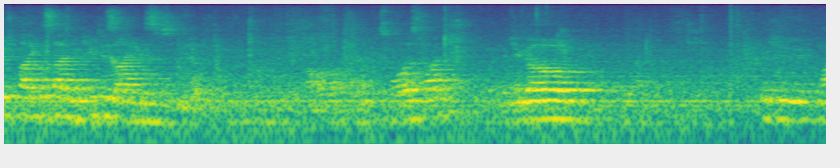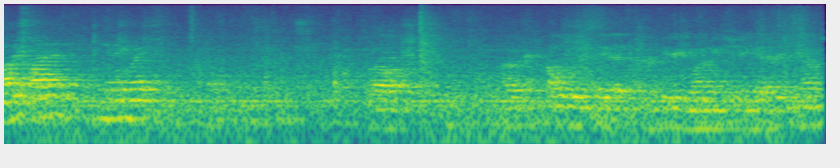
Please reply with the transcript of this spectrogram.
Which particle size would you design this? smallest one? Would you go, would you modify it in any way? Well, I would probably say that for here, you want to make sure you get everything out,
